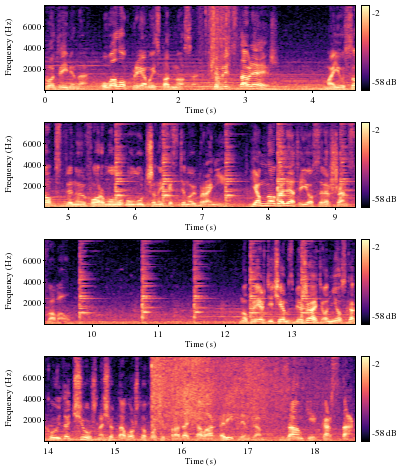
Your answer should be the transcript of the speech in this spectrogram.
Вот именно, уволок прямо из-под носа. Ты представляешь? Мою собственную формулу улучшенной костяной брони. Я много лет ее совершенствовал. Но прежде чем сбежать, он нес какую-то чушь насчет того, что хочет продать товар риклингам в замке Карстак.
